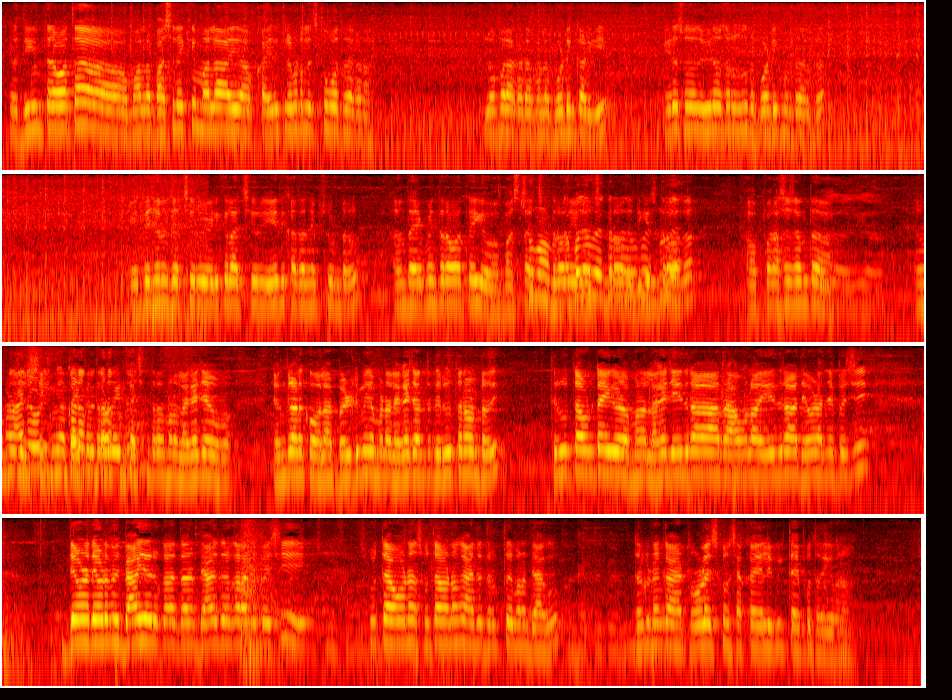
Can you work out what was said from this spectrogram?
ఇక్కడ దిగిన తర్వాత మళ్ళీ బస్సులు ఎక్కి మళ్ళీ ఒక ఐదు కిలోమీటర్లు ఇసుకుపోతుంది అక్కడ. లోపల అక్కడ మళ్ళీ బోర్డింగ్ కాడికి. వీడియో వీడియో సర్వీస్ బోర్డింగ్ ఉంటుంది అంతా ఏ దేశం నుంచి వచ్చారు ఎడికలు వచ్చారు ఏది కథ అని చెప్పి ఉంటారు అదంతా అయిపోయిన తర్వాత ఇక బస్ వచ్చిన తర్వాత ఇక వచ్చిన తర్వాత దిగిన తర్వాత ఆ ప్రాసెస్ అంతా వచ్చిన తర్వాత మన లగేజ్ ఎంకలాడుకోవాలి ఆ బెల్ట్ మీద మన లగేజ్ అంతా తిరుగుతూనే ఉంటుంది. తిరుగుతూ ఉంటాయి ఇక మన లగేజ్ ఏదిరా రాములా ఏదిరా దేవుడు అని చెప్పేసి దేవుడ దేవుడ మీద బ్యాగ్ దొరకాలి దాని బ్యాగ్ దొరకాలని చెప్పేసి చూతా ఉండడం చూతా ఉండగా ఆయన దొరుకుతుంది మన బ్యాగు. దొరికినాక ఆయన ట్రోల్ వేసుకొని చక్కగా వెళ్ళి వీక్ అయిపోతుంది మనం.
